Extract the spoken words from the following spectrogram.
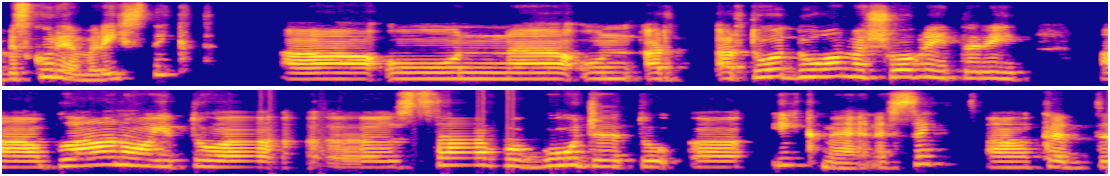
bez kuriem var iztikt. Un, un ar, ar to domu šobrīd arī plānoju to savu budžetu ikmēnesi, kad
